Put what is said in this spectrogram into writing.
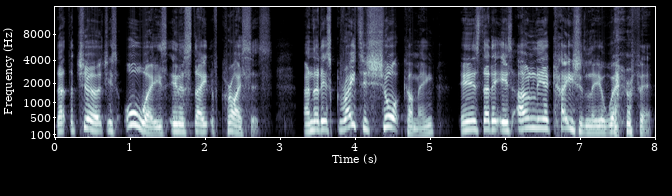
that the church is always in a state of crisis and that its greatest shortcoming is that it is only occasionally aware of it.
